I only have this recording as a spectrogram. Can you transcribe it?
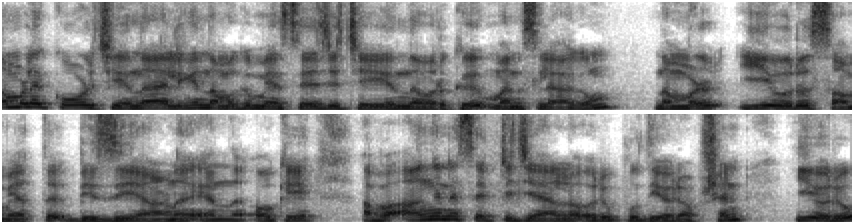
നമ്മളെ കോൾ ചെയ്യുന്ന അല്ലെങ്കിൽ നമുക്ക് മെസ്സേജ് ചെയ്യുന്നവർക്ക് മനസ്സിലാകും നമ്മൾ ഈ ഒരു സമയത്ത് ബിസിയാണ് എന്ന്. ഓക്കെ അപ്പോൾ അങ്ങനെ സെറ്റ് ചെയ്യാനുള്ള ഒരു പുതിയൊരു ഓപ്ഷൻ ഈ ഒരു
